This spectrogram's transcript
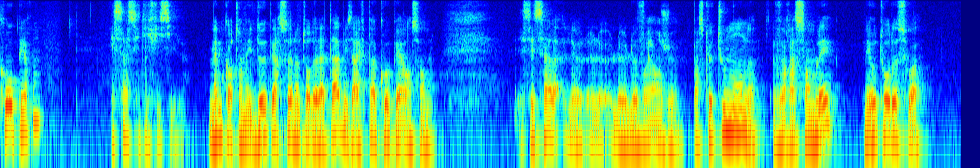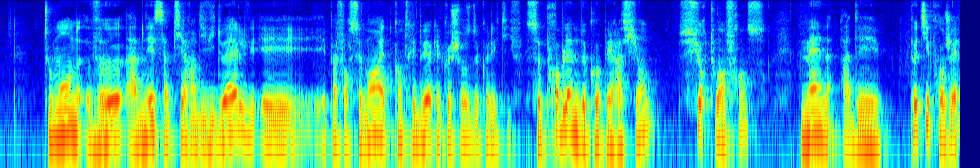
coopérons. Et ça, c'est difficile. Même quand on met deux personnes autour de la table, ils n'arrivent pas à coopérer ensemble. Et c'est ça le, vrai enjeu. Parce que tout le monde veut rassembler, mais autour de soi. Tout le monde veut amener sa pierre individuelle et, pas forcément être contribué à quelque chose de collectif. Ce problème de coopération, surtout en France, mène à des petits projets,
